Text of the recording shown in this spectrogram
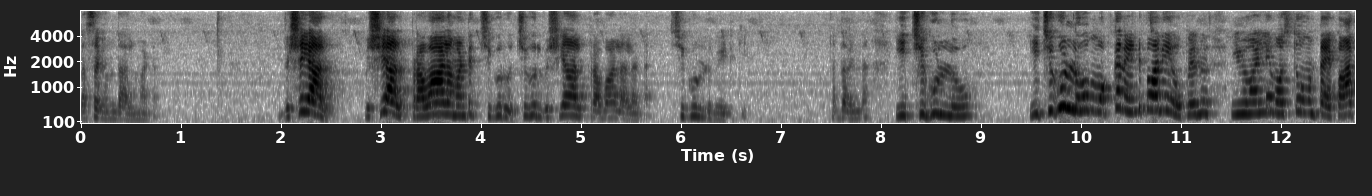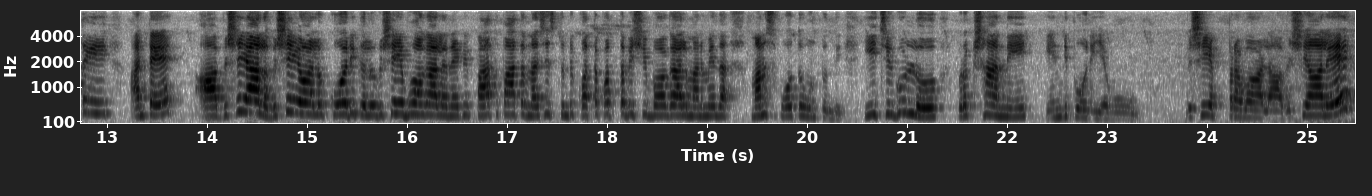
రసగంధాలు అన్నమాట. విషయాలు విషయాలు ప్రవాళం అంటే చిగురు చిగురు విషయాలు ప్రవాళాలట. చిగుళ్ళు వీటికి. అర్థమైందా? ఈ చిగుళ్ళు ఈ చిగుళ్ళు మొక్కను ఎండిపోనివ్వు పెను ఇవి మళ్ళీ వస్తూ ఉంటాయి. పాతవి అంటే ఆ విషయాలు విషయాలు కోరికలు విషయభోగాలు అనేవి పాత పాత నశిస్తుంటే కొత్త కొత్త విషయభోగాలు మన మీద మనసు పోతూ ఉంటుంది. ఈ చిగుళ్ళు వృక్షాన్ని ఎండిపోనియవు. విషయ ప్రవాళ విషయాలే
